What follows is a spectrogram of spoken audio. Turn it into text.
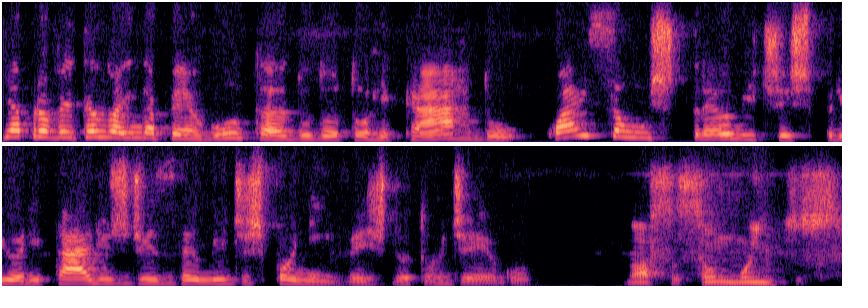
E aproveitando ainda a pergunta do Dr. Ricardo, quais são os trâmites prioritários de exame disponíveis, Dr. Diego? Nossa, são muitos.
